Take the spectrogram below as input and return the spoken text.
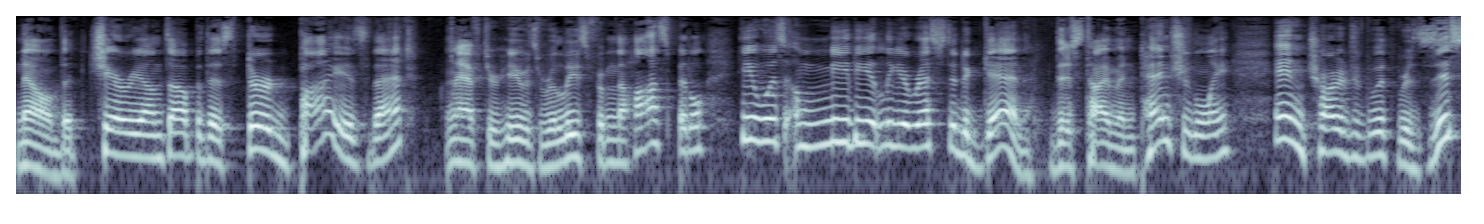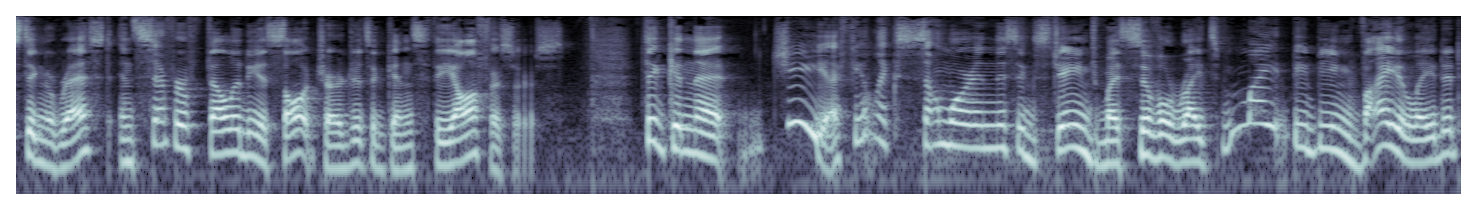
Now the cherry on top of this third pie is that after he was released from the hospital, he was immediately arrested again, this time intentionally, and charged with resisting arrest and several felony assault charges against the officers. Thinking that, gee, I feel like somewhere in this exchange my civil rights might be being violated,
